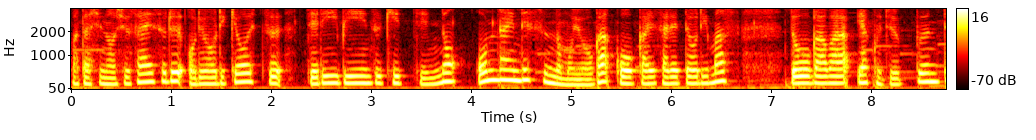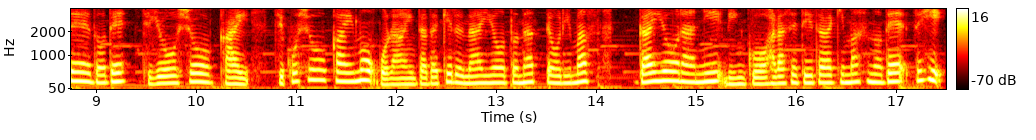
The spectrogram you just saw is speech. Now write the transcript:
私の主催するお料理教室ジェリービーンズキッチンのオンラインレッスンの模様が公開されております。動画は約10分程度で事業紹介、自己紹介もご覧いただける内容となっております。概要欄にリンクを貼らせていただきますので、ぜひ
